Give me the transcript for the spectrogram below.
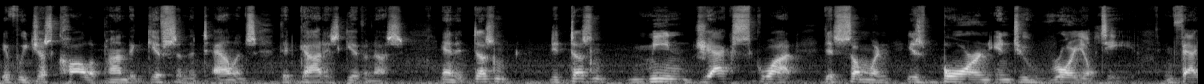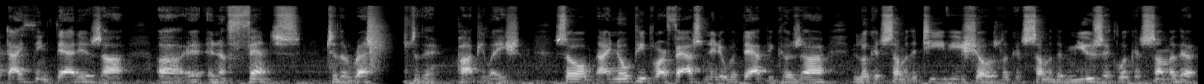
if we just call upon the gifts and the talents that God has given us. And it doesn't it doesn't mean jack squat that someone is born into royalty. In fact, I think that is uh, uh, an offense to the rest of the population. So I know people are fascinated with that because uh, look at some of the TV shows, look at some of the music, look at some of the,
